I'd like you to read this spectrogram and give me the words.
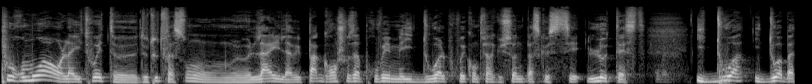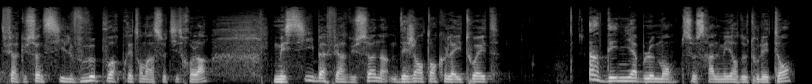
pour moi, en lightweight, euh, de toute façon, euh, là, il avait pas grand chose à prouver, mais il doit le prouver contre Ferguson parce que c'est le test. Il doit, il doit battre Ferguson s'il veut pouvoir prétendre à ce titre-là. Mais s'il bat Ferguson, déjà en tant que lightweight, indéniablement, ce sera le meilleur de tous les temps.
